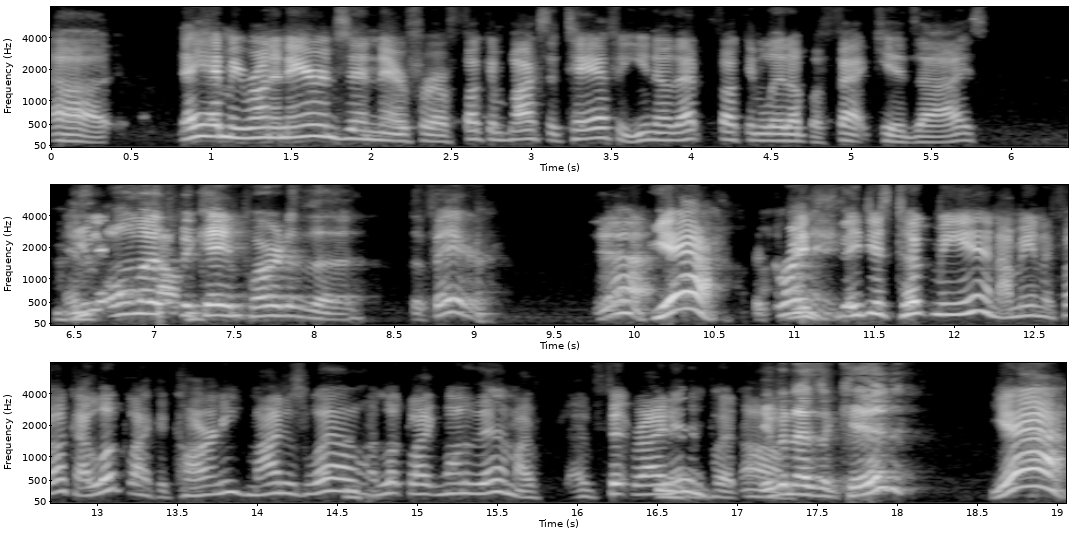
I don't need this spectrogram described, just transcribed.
Uh, they had me running errands in there for a fucking box of taffy. You know that fucking lit up a fat kid's eyes. And you then- almost became part of the the fair. Yeah. yeah, The they, just took me in. I mean, fuck, I look like a carny. Might as well. I look like one of them. I, I fit right Yeah. in. But um, Even as a kid, yeah,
